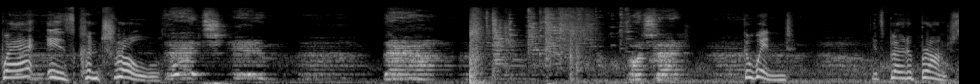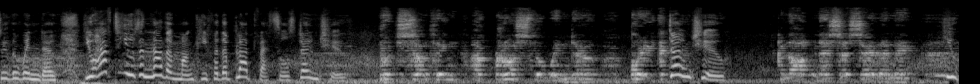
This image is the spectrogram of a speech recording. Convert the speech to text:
Where is control? That's him. There. What's that? The wind. It's blown a branch through the window. You have to use another monkey for the blood vessels, don't you? Put something across the window. Quick. Don't you? Not necessarily. You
